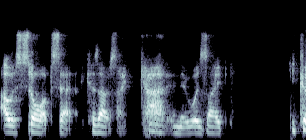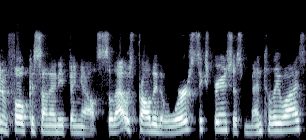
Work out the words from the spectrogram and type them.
I was so upset because I was like, God, and it was like you couldn't focus on anything else. So that was probably the worst experience, just mentally wise.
